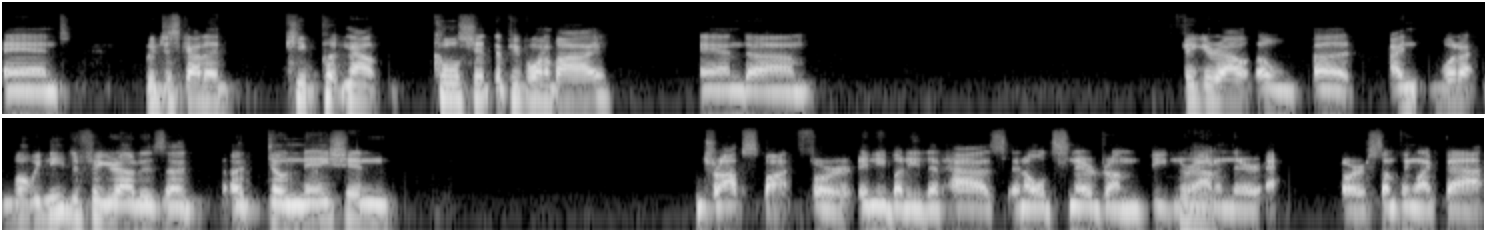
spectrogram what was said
and we just gotta keep putting out cool shit that people want to buy, and um, figure out a. Uh, I what I, what we need to figure out is a a donation drop spot for anybody that has an old snare drum beating Right. around in their or something like that.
